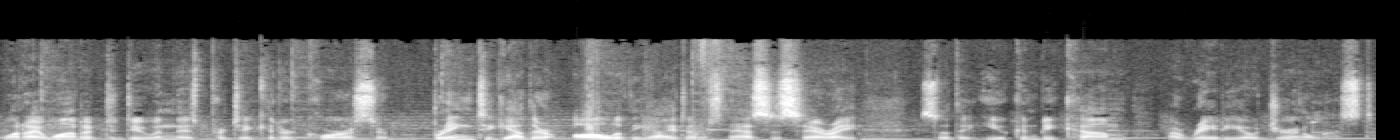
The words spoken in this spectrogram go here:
What I wanted to do in this particular course are bring together all of the items necessary so that you can become a radio journalist.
